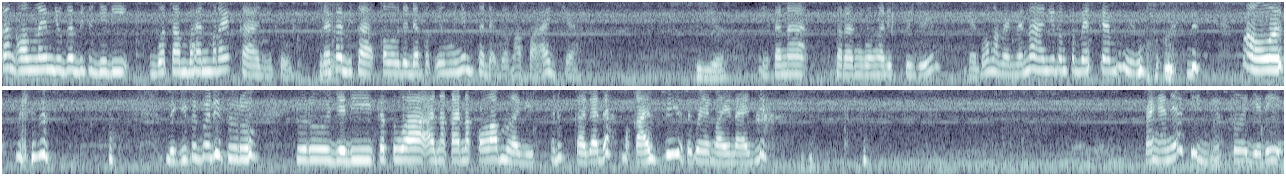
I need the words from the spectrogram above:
kan online juga bisa jadi buat tambahan mereka gitu mereka bisa kalau udah dapat ilmunya bisa dagang apa aja iya ya karena saran gue nggak disetujuin ya gue nggak main-main lagi dong ke base camp gitu. males. Gitu begitu gue disuruh suruh jadi ketua anak-anak kelam lagi. Aduh kagak dah makasih kata gue yang lain aja. Pengennya sih gitu jadi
